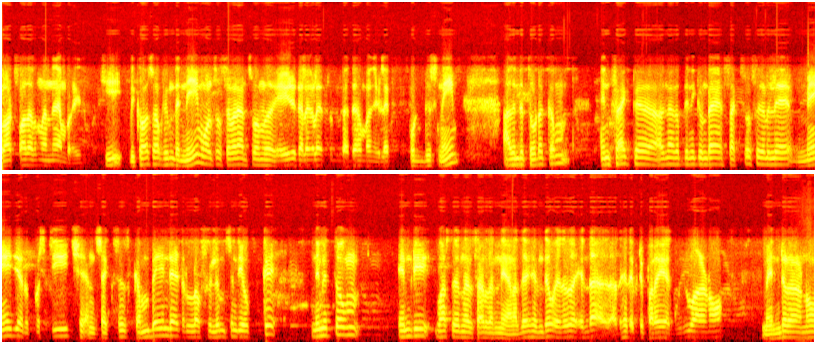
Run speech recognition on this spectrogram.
ഗോഡ് ഫാദർ എന്ന് തന്നെ ഞാൻ പറയുന്നു he because of him the name also seven arts വന്നത് ഏഴ് കലകളെ അദ്ദേഹം പറഞ്ഞു ലെറ്റ് പുട്ട് ദിസ് നെയിം അതിന്റെ തുടക്കം ഇൻഫാക്ട് അതിനകത്ത് എനിക്കുണ്ടായ സക്സസ്സുകളിലെ major prestige and success combined ആയിട്ടുള്ള ഫിലിംസിന്റെ ഒക്കെ നിമിത്തവും M T Vasudevan Nair sir തന്നെയാണ്. അദ്ദേഹം എന്തോ എന്താ അദ്ദേഹത്തെ പറ്റി പറയുക? ഗുരുവാണോ? മെന്ററാണോ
